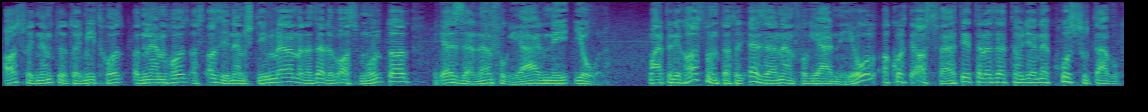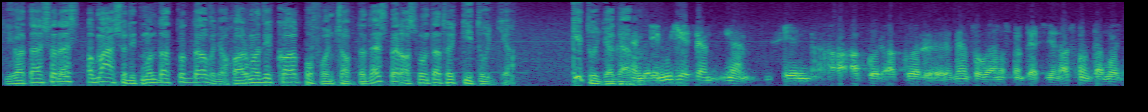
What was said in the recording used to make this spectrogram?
az, hogy nem tudod, hogy mit hoz, nem hoz, azt azért nem stimmel, mert az előbb azt mondtad, hogy ezzel nem fog járni jól. Márpedig ha azt mondtad, hogy ezzel nem fog járni jól, akkor te azt feltételezette, hogy ennek hosszú távú kihatása lesz, a második mondatoddal, vagy a harmadikkal pofon csaptad ezt, mert azt mondtad, hogy ki tudja. Ki tudja, Gábor? Nem, én úgy értem, nem. Én akkor, akkor nem fogalmaztam precízen. Azt mondtam, hogy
